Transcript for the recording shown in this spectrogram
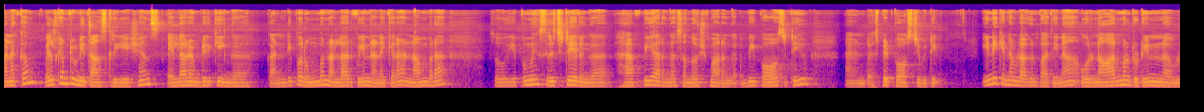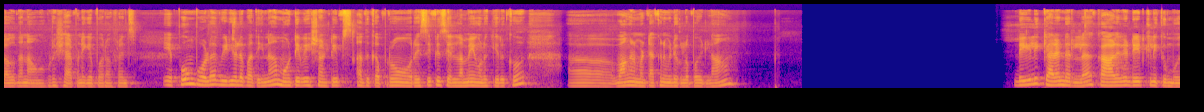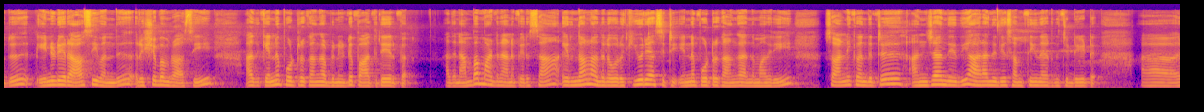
வணக்கம். Welcome to Nidahas creations எல்லோரும் எப்படி இருக்கீங்க? கண்டிப்பாக ரொம்ப நல்லா இருப்பீங்கன்னு நினைக்கிறேன். நம்புகிறேன் ஸோ எப்பவுமே சிரிச்சிட்டே இருங்க. ஹாப்பியாக இருங்க. சந்தோஷமாக இருங்க. Be positive and spread positivity இன்றைக்கி என்ன விலாகுன்னு பார்த்தீங்கன்னா ஒரு நார்மல் ரொட்டீன் விலாக் தான் நான் அவங்க கூட ஷேர் பண்ணிக்க போகிறேன் ஃப்ரெண்ட்ஸ் எப்பவும் போல் வீடியோவில் பார்த்தீங்கன்னா மோட்டிவேஷனல் டிப்ஸ் அதுக்கப்புறம் ரெசிபிஸ் எல்லாமே உங்களுக்கு இருக்கும். வாங்க நம்ம டக்குன்னு வீடியோக்குள்ளே போயிடலாம். டெய்லி கேலண்டரில் காலையில் டேட் கிளிக்கும்போது என்னுடைய ராசி வந்து ரிஷபம் ராசி. அதுக்கு என்ன போட்டிருக்காங்க அப்படின்ட்டு பார்த்துட்டே இருப்பேன். அதை நம்ப மாட்டேன் நான் பெருசாக இருந்தாலும் அதில் ஒரு க்யூரியாசிட்டி என்ன போட்டிருக்காங்க அந்த மாதிரி. ஸோ அன்றைக்கி வந்துட்டு அஞ்சாந்தேதி ஆறாந்தேதி சம்திங் தான் இருந்துச்சு டேட்டு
